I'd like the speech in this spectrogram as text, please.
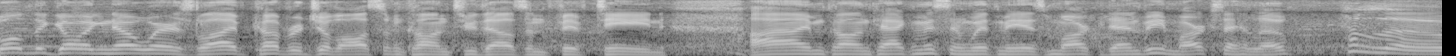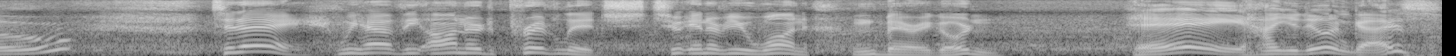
Boldly Going Nowhere's live coverage of AwesomeCon 2015. I'm Colin Kakamas, and with me is Mark Denby. Mark, say hello. Hello. Today, we have the honored privilege to interview one, Barry Gordon. Hey, how you doing, guys?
